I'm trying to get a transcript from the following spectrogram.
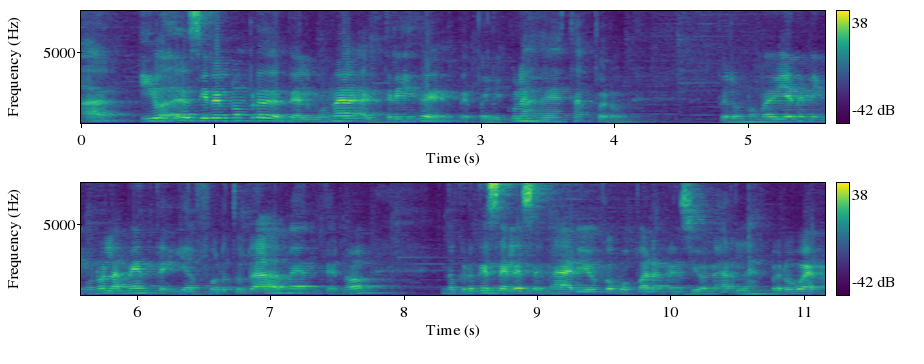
Ah, iba a decir el nombre de, alguna actriz de, de, películas de estas, pero, pero no me viene ninguno a la mente y afortunadamente, ¿no? No creo que sea el escenario como para mencionarlas, pero bueno.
